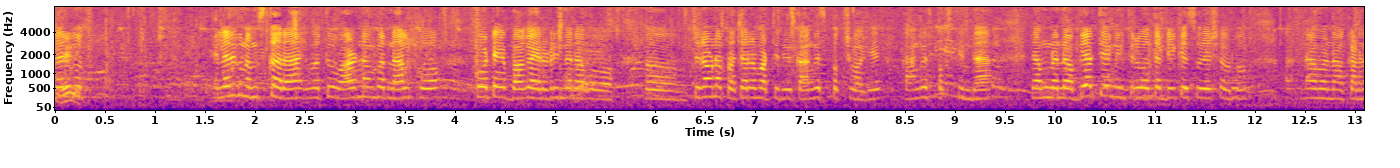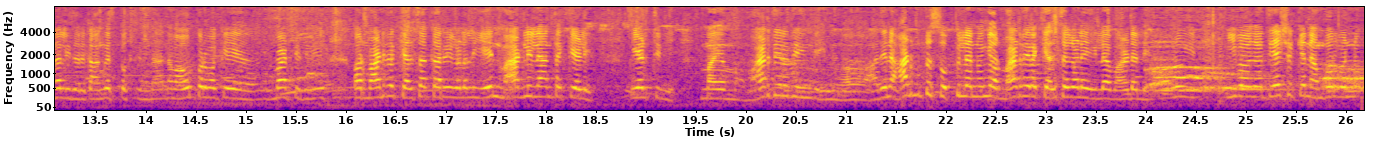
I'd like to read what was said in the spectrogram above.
ಎಲ್ಲರಿಗೂ ಎಲ್ಲರಿಗೂ ನಮಸ್ಕಾರ. ಇವತ್ತು ವಾರ್ಡ್ ನಂಬರ್ ನಾಲ್ಕು, ಕೋಟೆ ಭಾಗ ಎರಡರಿಂದ ನಾವು ಚುನಾವಣಾ ಪ್ರಚಾರ ಮಾಡ್ತಿದ್ದೀವಿ ಕಾಂಗ್ರೆಸ್ ಪಕ್ಷವಾಗಿ. ಕಾಂಗ್ರೆಸ್ ಪಕ್ಷದಿಂದ ನಮ್ಮ ನನ್ನ ಅಭ್ಯರ್ಥಿಯಾಗಿ ನಿಂತಿರುವಂಥ ಡಿ ಕೆ ಸುರೇಶ್ ಅವರು ನಮ್ಮನ್ನು ಕಣದಲ್ಲಿದ್ದಾರೆ ಕಾಂಗ್ರೆಸ್ ಪಕ್ಷದಿಂದ. ನಾವು ಅವ್ರ ಪರವಾಗಿ ಇದು ಮಾಡ್ತಿದ್ದೀವಿ. ಅವ್ರು ಮಾಡಿರೋ ಕೆಲಸ ಕಾರ್ಯಗಳಲ್ಲಿ ಏನು ಮಾಡಲಿಲ್ಲ ಅಂತ ಕೇಳಿ ಹೇಳ್ತೀವಿ. ಮ ಮಾಡ್ದಿರೋದು ಹಿಂದೆ. ಅದೇನು ಆಡ್ಬಿಟ್ಟು ಸೊಪ್ಪಿಲ್ಲ ಅನ್ನೋಂಗೆ ಅವ್ರು ಮಾಡದಿರೋ ಕೆಲಸಗಳೇ ಇಲ್ಲ ವಾರ್ಡಲ್ಲಿ. ಅವರು ಇವಾಗ ದೇಶಕ್ಕೆ ನಂಬರ್ ಒನ್ನು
